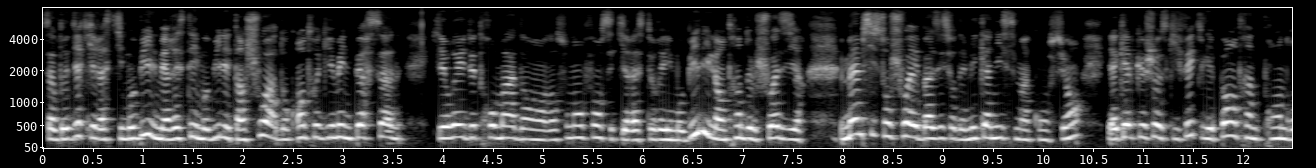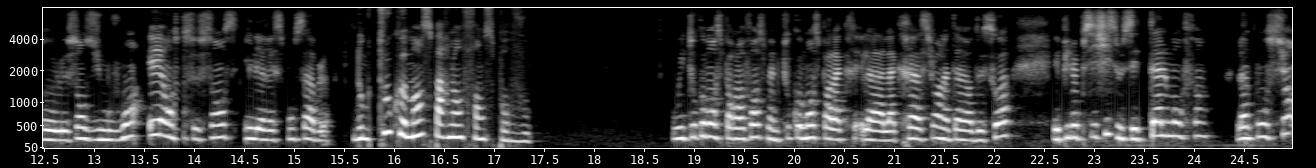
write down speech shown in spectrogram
ça voudrait dire qu'il reste immobile mais rester immobile est un choix. Donc entre guillemets une personne qui aurait eu des traumas dans, dans son enfance et qui resterait immobile il est en train de le choisir. Même si son choix est basé sur des mécanismes inconscients il y a quelque chose qui fait qu'il n'est pas en train de prendre le sens du mouvement et en ce sens il est responsable. Donc tout commence par l'enfance pour vous oui, tout commence par l'enfance, même tout commence par la, création à l'intérieur de soi. Et puis le psychisme, c'est tellement fin. L'inconscient,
